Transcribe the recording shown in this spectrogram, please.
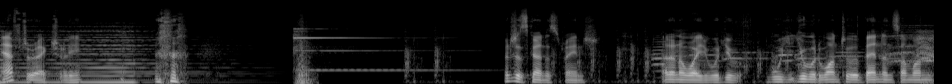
After, actually. Which is kind of strange. I don't know why you would you you would want to abandon someone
